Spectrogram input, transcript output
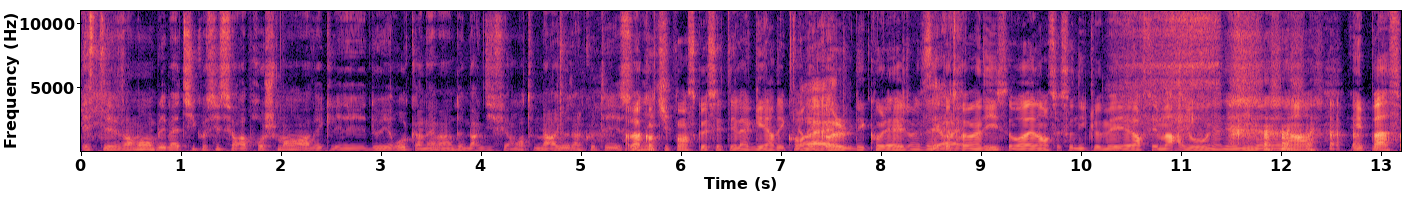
Et c'était vraiment emblématique aussi ce rapprochement avec les deux héros quand même, hein, deux marques différentes. Mario d'un côté et Ah Sonic. bah quand tu penses que c'était la guerre des cours Ouais. d'école, des collèges dans les années vrai. 90, ouais non, c'est Sonic le meilleur, c'est Mario, nanani, nanana, et paf,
